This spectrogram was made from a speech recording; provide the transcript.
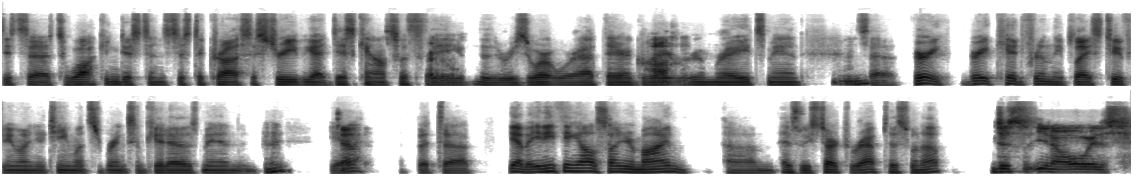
it's a it's a walking distance just across the street. We got discounts with the the resort we're at there. Great awesome. room rates, man. Mm-hmm. It's a very very kid friendly place too. If anyone on your team wants to bring some kiddos, man. Mm-hmm. Yeah. yeah. but uh, yeah. But anything else on your mind um, as we start to wrap this one up? Just you know, always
